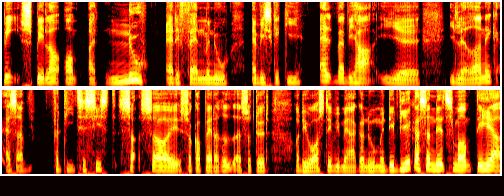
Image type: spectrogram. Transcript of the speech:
bede spillere om, at nu er det fandme nu, at vi skal give alt, hvad vi har i, øh, i laderen. Ikke? Altså, fordi til sidst, så, så, øh, så går batteriet altså dødt, og det er jo også det, vi mærker nu. Men det virker sådan lidt som om det her,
